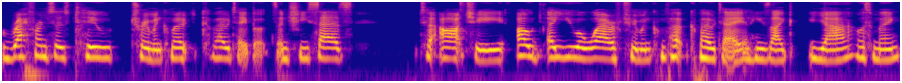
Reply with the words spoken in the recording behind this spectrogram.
references two Truman Capo- Capote books and she says to Archie, "Oh, are you aware of Truman Capo- Capote?" And he's like, "Yeah," or something.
